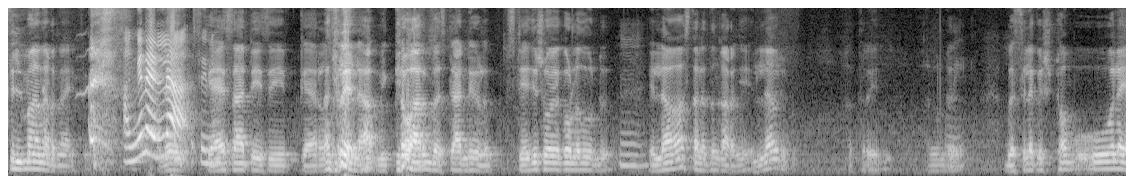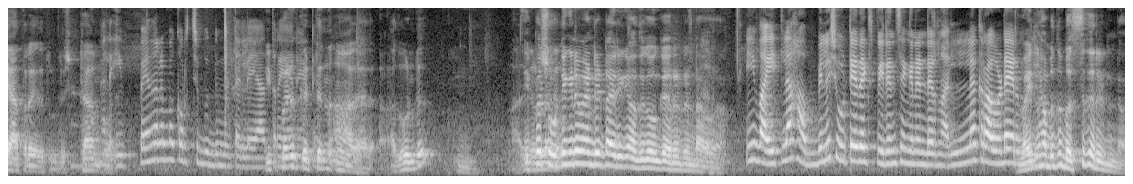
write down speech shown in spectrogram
സിനിമ നടന്നായിട്ട് അങ്ങനെയല്ല K S R T C കേരളത്തിലെ മിക്കവാറും ബസ് സ്റ്റാൻഡുകളും സ്റ്റേജ് ഷോ ഒക്കെ ഉള്ളത് കൊണ്ട് എല്ലാ സ്ഥലത്തും കറങ്ങി എല്ലാവരും അത്രയും അതുകൊണ്ട് ബസ്സിലൊക്കെ ഇഷ്ടം പോലെ യാത്ര ചെയ്തിട്ടുണ്ട് ഇഷ്ടം അല്ല പോലെ. ഇപ്പന്ന് പറയുമ്പോ കുറച്ച് ബുദ്ധിമുട്ടല്ലേ യാത്ര ഇപ്പോഴും കിട്ടുന്ന ആ അതെ അതെ. അതുകൊണ്ട് ഇപ്പൊ ഷൂട്ടിങ്ങിന് വേണ്ടിയിട്ടായിരിക്കും അധികവും കയറിയിട്ടുണ്ടാവുക ഈ വൈറ്റ്ല ഹബ്ബിൽ ഷൂട്ട് ചെയ്ത എക്സ്പീരിയൻസ് എങ്ങനെ ഉണ്ടായിരുന്നു നല്ല ക്രൗഡ് ആയിരുന്നു. വൈറ്റ്ല ഹബ്ബിൽ ബസ് കയറിയിട്ടുണ്ടോ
